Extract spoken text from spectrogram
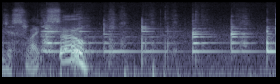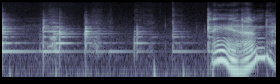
Just like so. And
